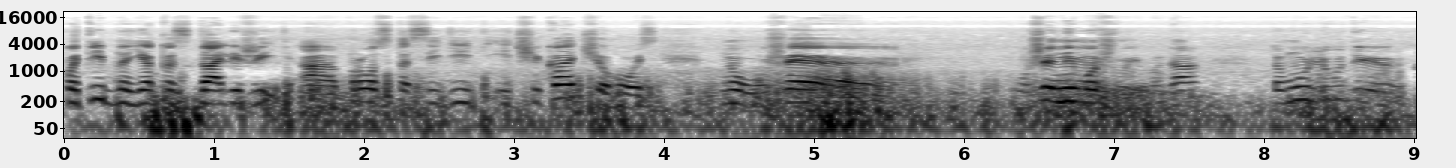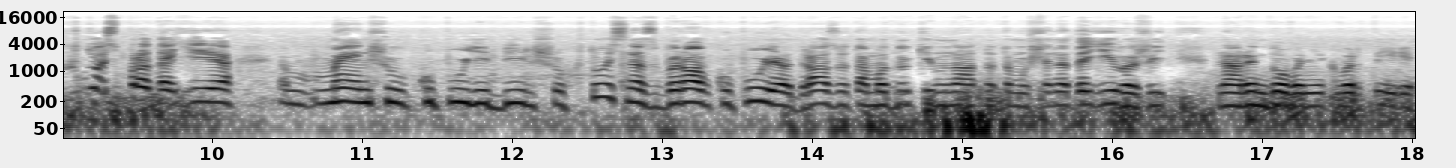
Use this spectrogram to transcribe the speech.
потрібно якось далі жити. А просто сидіти і чекати чогось, ну вже, вже неможливо. Да? Тому люди, хтось продає меншу, купує більшу, хтось назбирав, купує одразу там однокімнатну, тому що надоїло жити на орендованій квартирі.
